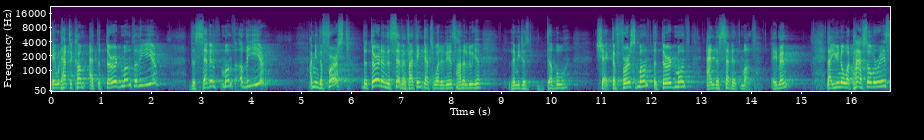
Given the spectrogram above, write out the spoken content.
They would have to come at the third month of the year, the seventh month of the year. I mean, the first, the third, and the seventh. I think that's what it is. Hallelujah. Let me just double check the first month, the third month, and the seventh month. Amen. Now, you know what Passover is?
